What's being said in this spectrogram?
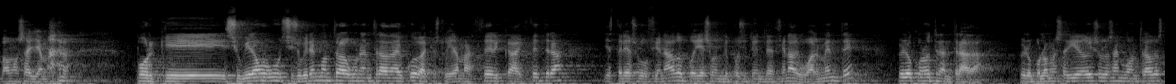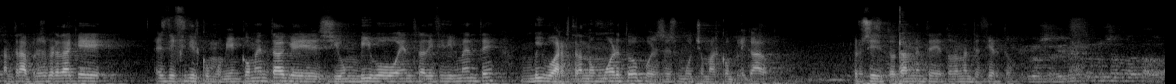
vamos a llamar porque si, hubiera si se hubiera encontrado alguna entrada de cueva que estuviera más cerca, etcétera, ya estaría solucionado, podría ser un depósito intencionado igualmente, pero con otra entrada. Pero por lo menos a día de hoy solo se ha encontrado esta entrada, pero es verdad que es difícil, como bien comenta, que si un vivo entra difícilmente, un vivo arrastrando a un muerto, pues es mucho más complicado. Pero sí, totalmente, totalmente cierto. ¿Los sedimentos no se han datado?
